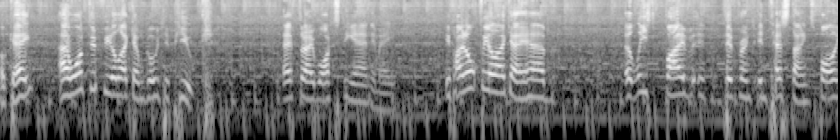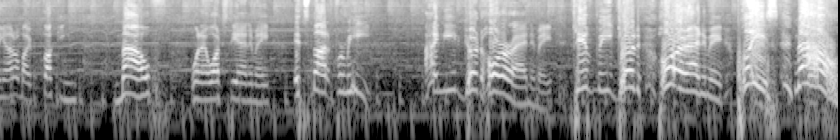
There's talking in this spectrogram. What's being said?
Okay? I want to feel like I'm going to puke after I watch the anime. If I don't feel like I have at least five different intestines falling out of my fucking mouth when I watch the anime, it's not for me. I need good horror anime. Give me good horror anime, please, now!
